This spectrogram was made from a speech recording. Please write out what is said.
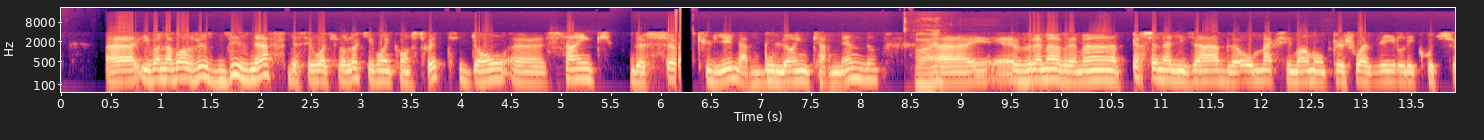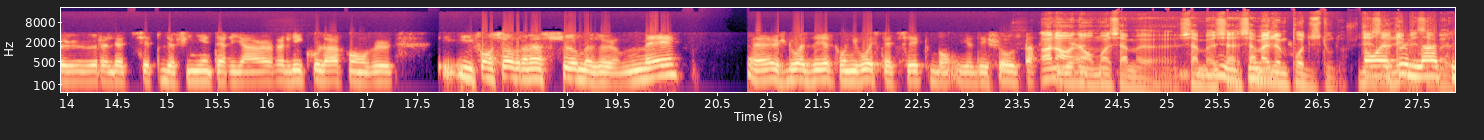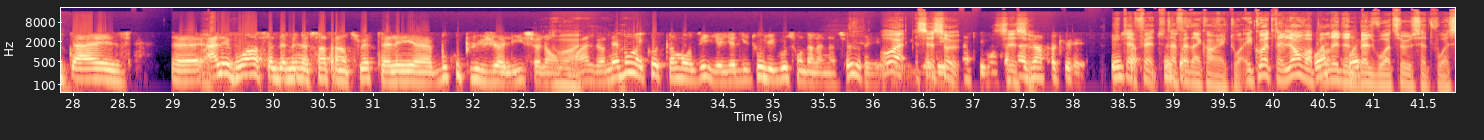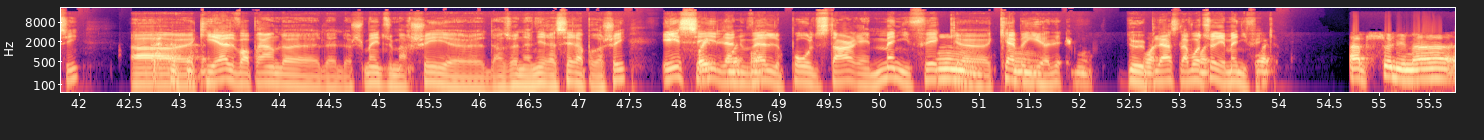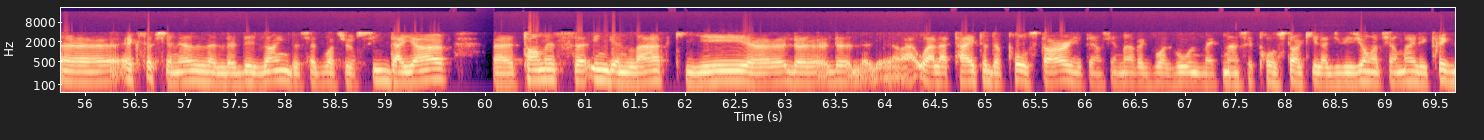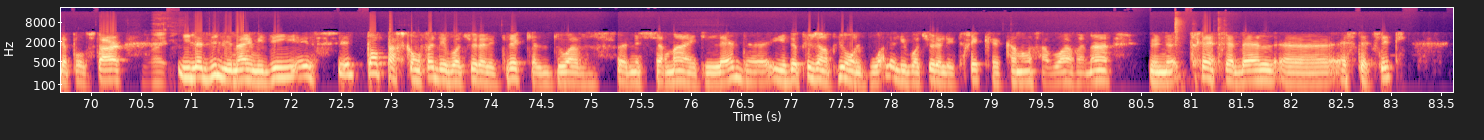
Euh, il va en avoir juste 19 de ces voitures-là qui vont être construites, dont euh, 5 de ce particulier, la Boulogne Carmen. Là. Ouais. Euh, vraiment, vraiment personnalisable au maximum. On peut choisir les coutures, le type de fini intérieur, les couleurs qu'on veut. Ils font ça vraiment sur mesure. Mais euh, je dois dire qu'au niveau esthétique, bon, il y a des choses ah particulières. non, non, moi, ça me ça me, ça, ça m'allume pas du tout. là. Je suis sont un désolé, peu l'antithèse. Euh, Allez voir celle de 1938, elle est euh, beaucoup plus jolie selon Ouais. moi. là. Mais bon, écoute, comme on dit, il y a, il y a- tous les goûts sont dans la nature. Y a c'est sûr. C'est sûr. Tout à fait, tout à fait d'accord avec toi. Écoute, là, on va Ouais, parler d'une belle voiture cette fois-ci, euh, qui, elle, va prendre le, le- le chemin du marché dans un avenir assez rapproché. Et c'est Oui, la oui, nouvelle Polestar, un magnifique Mmh, cabriolet, mmh. deux Ouais, places. La voiture est magnifique. Absolument euh, exceptionnel le design de cette voiture-ci. D'ailleurs, euh, Thomas Ingenlath, qui est euh, le, le- le- à la tête de Polestar, il était anciennement avec Volvo, maintenant c'est Polestar qui est la division entièrement électrique de Polestar. Ouais. Il a dit lui-même, il dit, c'est pas parce qu'on fait des voitures électriques qu'elles doivent nécessairement être LED. Et de plus en plus, on le voit, les voitures électriques commencent à avoir vraiment une très, très belle euh, esthétique.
